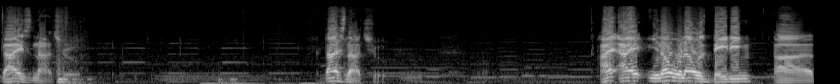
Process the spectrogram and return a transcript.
That is not true. That is not true. I, I, you know, when I was dating, uh,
